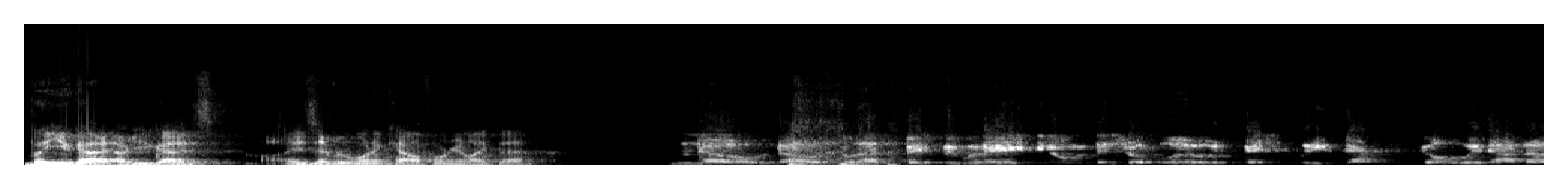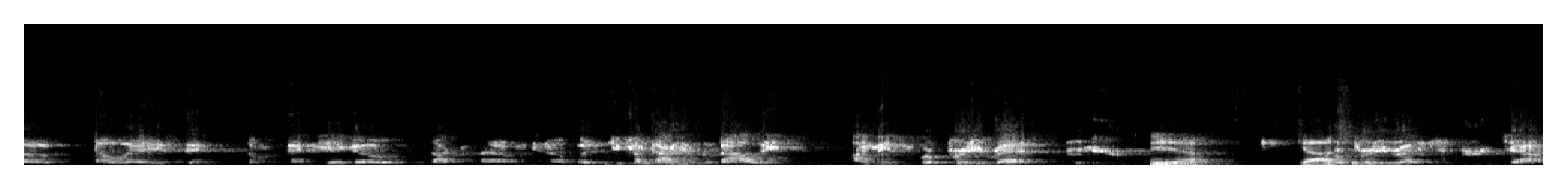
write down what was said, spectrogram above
But you guys, are you guys? Is everyone in California like that? No, no. So that's basically when they, you know, when they show blue, it's basically San Francisco all the way down to LA, San, San Diego, Sacramento, you know. But if you come down here to the valley, I mean, we're pretty red through here. Yeah, gotcha. We're pretty red yeah.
